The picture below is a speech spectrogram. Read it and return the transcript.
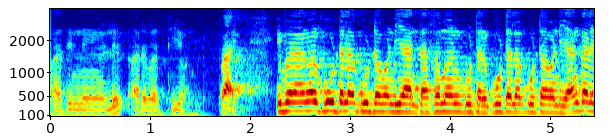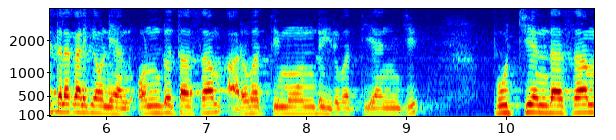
பதினேழு அறுபத்தி ஒன்று ரைட் இப்போ நாங்கள் கூட்டலை கூட்ட வேண்டியான் தசமன் கூட்டல் கூட்டலை கூட்ட வேண்டியான் கழித்தலை கழிக்க வேண்டியான். ஒன்று தசம் அறுபத்தி மூன்று இருபத்தி அஞ்சு பூஜ்ஜியம் தசம்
